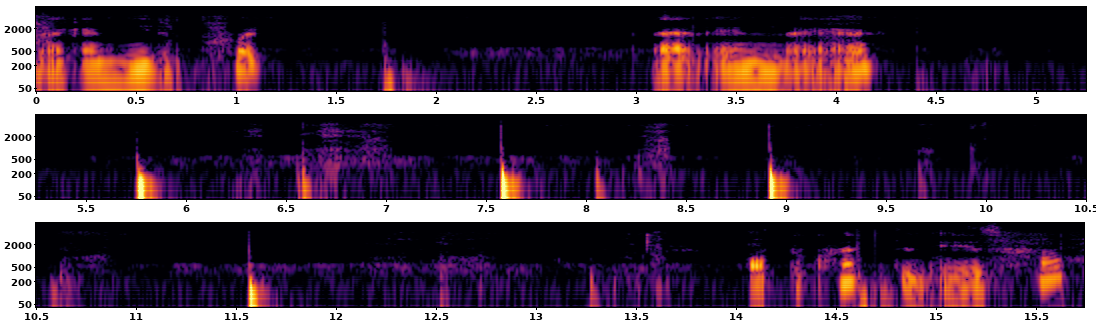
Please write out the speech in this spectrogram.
like I need that in there. But the question is how's?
